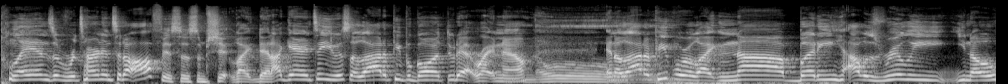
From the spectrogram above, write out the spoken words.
plans of returning to the office or some shit like that. I guarantee you it's a lot of people going through that right now. No. And a lot of people are like, nah, buddy, I was really, you know,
